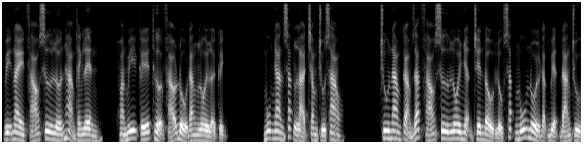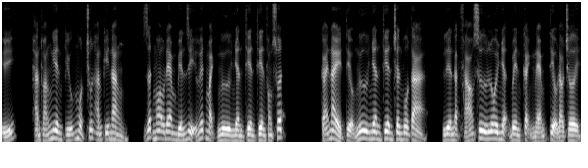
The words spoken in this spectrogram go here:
Vị này pháo sư lớn hàm thanh lên, hoàn mỹ kế thừa pháo đồ đang lôi lời kịch mũ nhan sắc là chăm chú sao? Chu nam cảm giác pháo sư lôi nhận trên đầu lục sắc mũ nồi đặc biệt đáng chú ý, hắn thoáng nghiên cứu một chút hắn kỹ năng, rất mau đem biến dị huyết mạch ngư nhân thiên thiên phong xuất. Cái này tiểu ngư nhân thiên chân vô tả, liền đặt pháo sư lôi nhận bên cạnh ném tiểu đao chơi,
